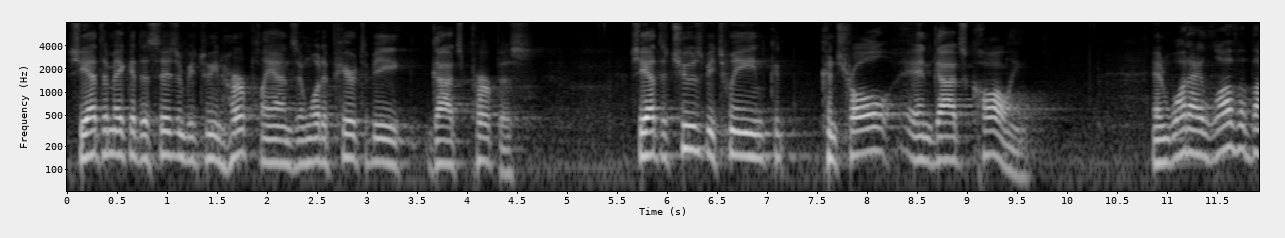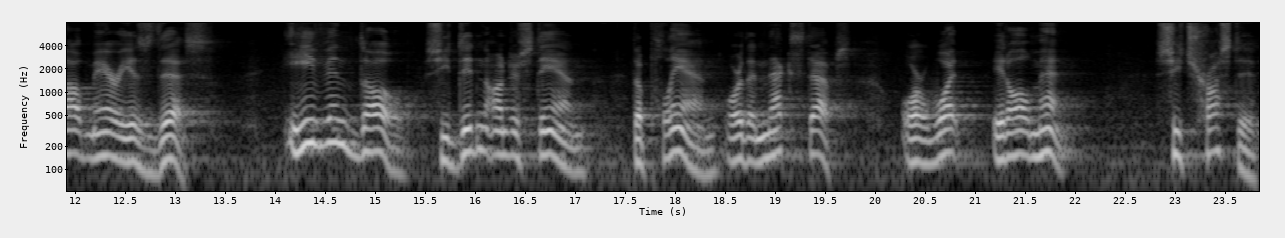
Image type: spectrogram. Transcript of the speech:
She had to make a decision between her plans and what appeared to be God's purpose. She had to choose between control and God's calling. And what I love about Mary is this even though she didn't understand the plan or the next steps or what it all meant. She trusted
